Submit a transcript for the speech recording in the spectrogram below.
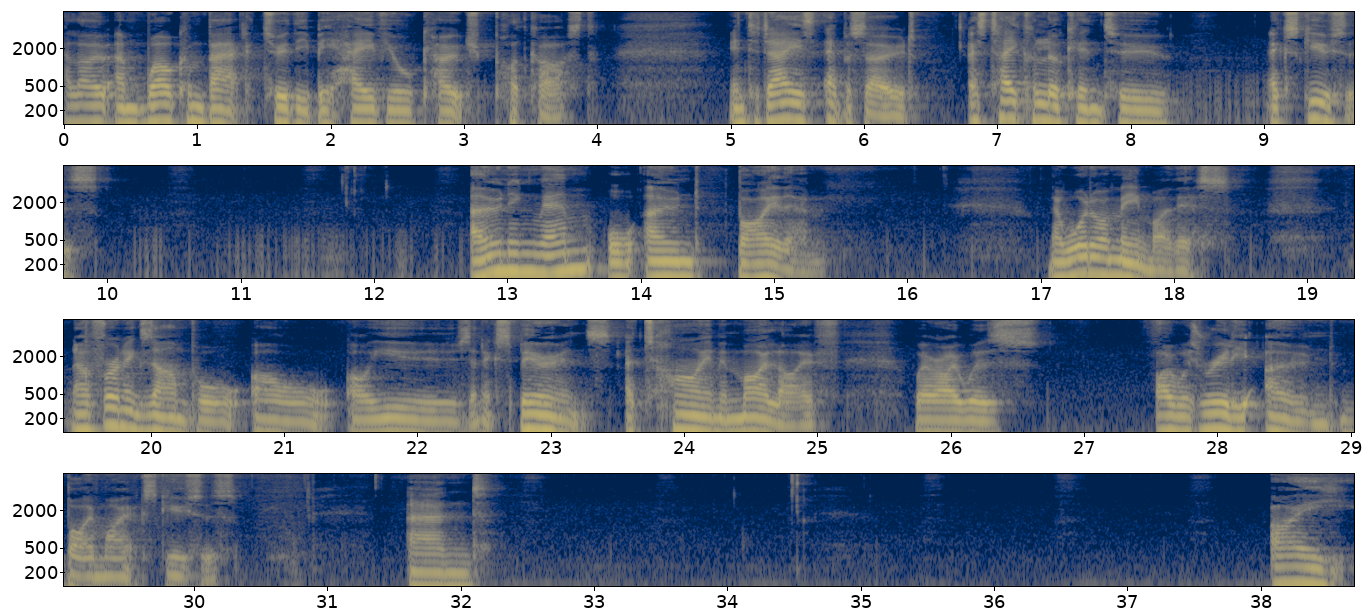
Hello, and welcome back to the Behavioral Coach podcast. In today's episode, let's take a look into excuses. Owning them or owned by them. Now, what do I mean by this? Now, for an example, I'll, I'll use an experience, a time in my life where I was I was really owned by my excuses. And I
